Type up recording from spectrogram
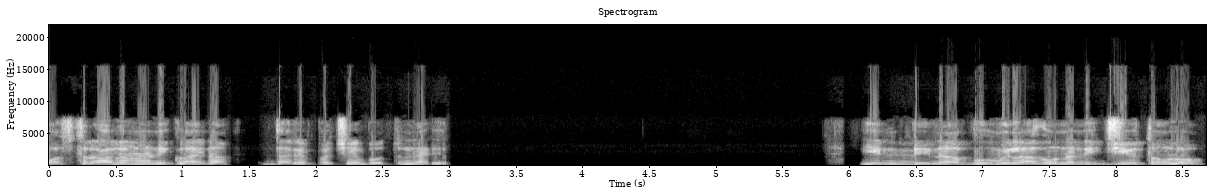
వస్త్రాలను నీకు ఆయన ధరింప చేయబోతున్నాడు. ఎండిన భూమిలాగా ఉన్న నీ జీవితంలో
